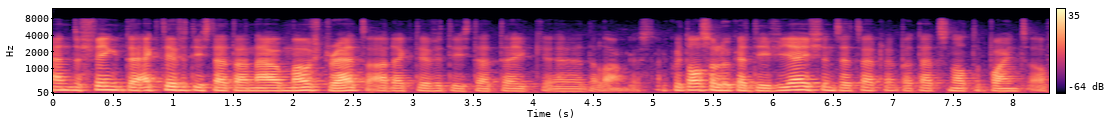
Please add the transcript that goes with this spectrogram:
And the thing, the activities that are now most red are the activities that take uh, the longest. I could also look at deviations, etc., but that's not the point of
